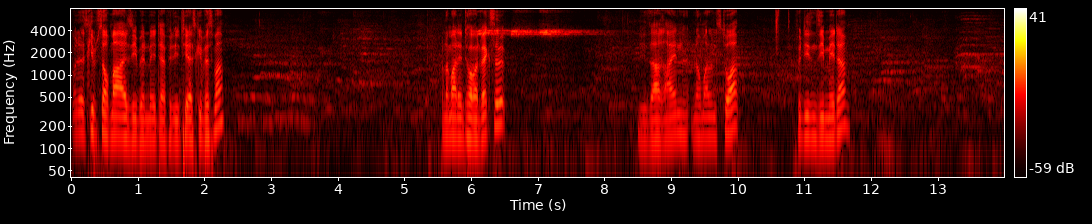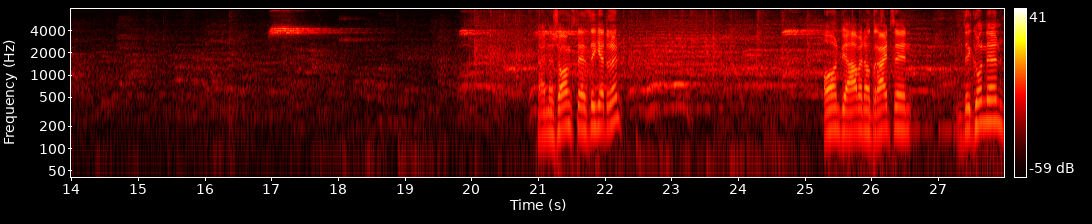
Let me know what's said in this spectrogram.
Und jetzt gibt es nochmal 7 Meter für die TSG Wismar. Und nochmal den Torwartwechsel. Lisa rein nochmal ins Tor für diesen 7 Meter. Keine Chance, der ist sicher drin. Und wir haben noch 13 Sekunden.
